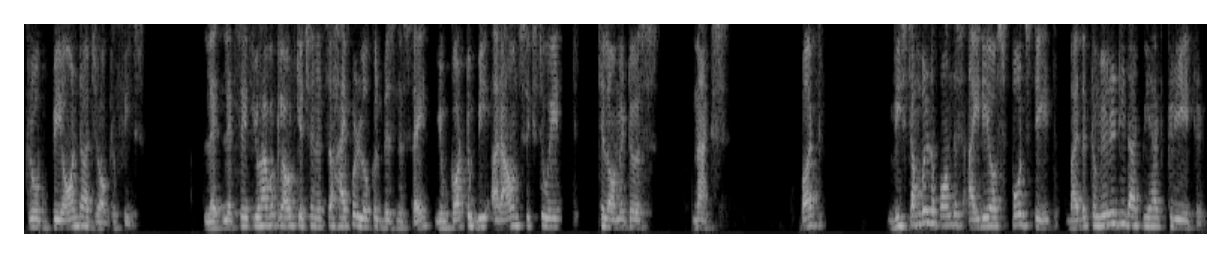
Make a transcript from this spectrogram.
grow beyond our geographies. Let, let's say if you have a cloud kitchen it's a hyper local business right? You've got to be around 6 to 8 kilometers max. But we stumbled upon this idea of sports date by the community that we had created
